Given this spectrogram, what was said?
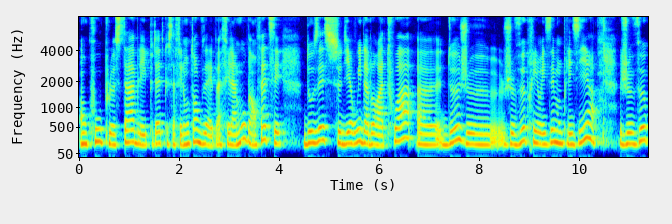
en couple stable et peut-être que ça fait longtemps que vous n'avez pas fait l'amour, bah en fait c'est d'oser se dire oui d'abord à toi, euh, de je, je, veux prioriser mon plaisir, je veux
